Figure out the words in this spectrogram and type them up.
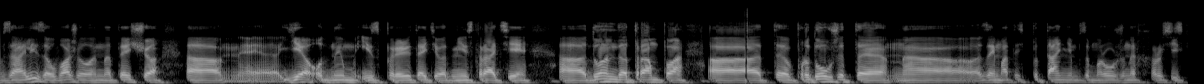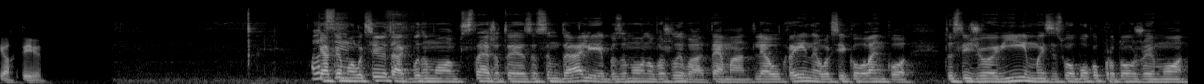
взагалі зауважили на те, що є одним із пріоритетів адміністрації Дональда Трампа продовжити а, займатися питанням заморожених російських активів. Дякуємо, Олексію. Так будемо стежити за цим далі. Безумовно, важлива тема для України. Олексій Коваленко досліджував її. Ми зі свого боку продовжуємо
